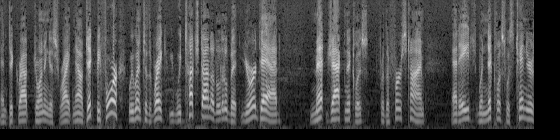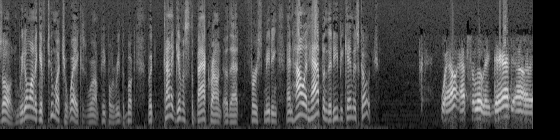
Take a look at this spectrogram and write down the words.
and Dick Grout joining us right now. Dick, before we went to the break, we touched on it a little bit. Your dad met Jack Nicklaus for the first time at age when Nicklaus was 10 years old. We don't want to give too much away because we want people to read the book, but kind of give us the background of that first meeting and how it happened that he became his coach. Well, absolutely. Dad, uh,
